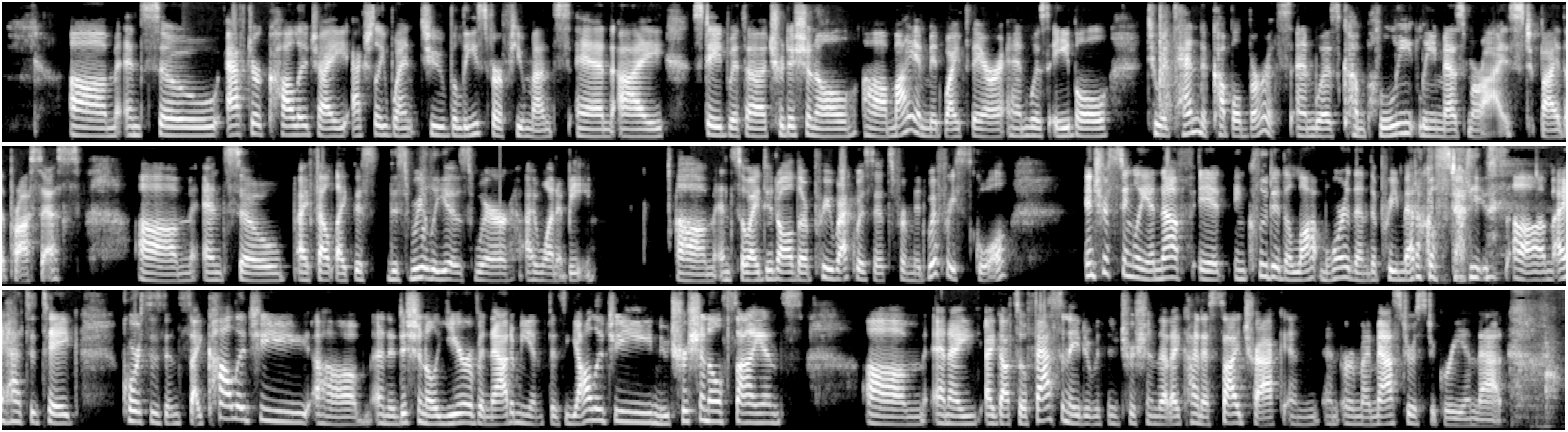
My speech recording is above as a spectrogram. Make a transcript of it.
um, and so after college, I actually went to Belize for a few months and I stayed with a traditional uh, Mayan midwife there and was able to attend a couple births and was completely mesmerized by the process. Um, and so I felt like this this really is where I want to be. Um, and so I did all the prerequisites for midwifery school interestingly enough, it included a lot more than the pre medical studies. Um, I had to take courses in psychology, um, an additional year of anatomy and physiology, nutritional science. Um, and I, I got so fascinated with nutrition that I kind of sidetrack and, and earned my master's degree in that.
